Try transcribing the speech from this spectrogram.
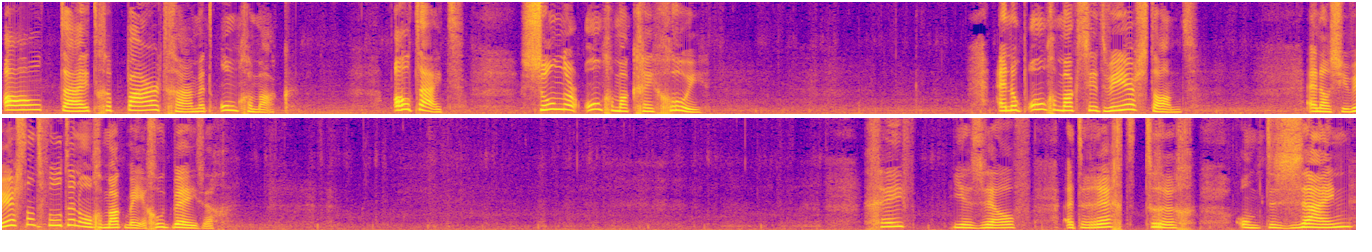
altijd gepaard gaan met ongemak. Altijd. Zonder ongemak geen groei. En op ongemak zit weerstand. En als je weerstand voelt en ongemak, ben je goed bezig. Geef jezelf het recht terug om te zijn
